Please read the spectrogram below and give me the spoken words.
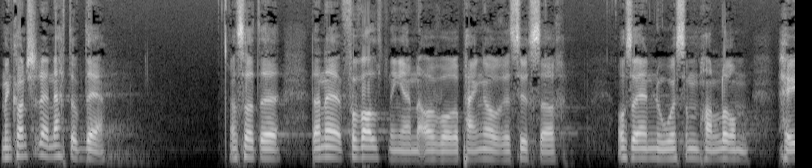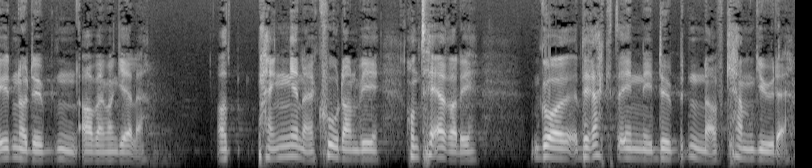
Men kanskje det er nettopp det. Altså at eh, denne forvaltningen av våre penger og ressurser også er noe som handler om høyden og dybden av evangeliet. At pengene, hvordan vi håndterer dem, går direkte inn i dybden av hvem Gud er.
